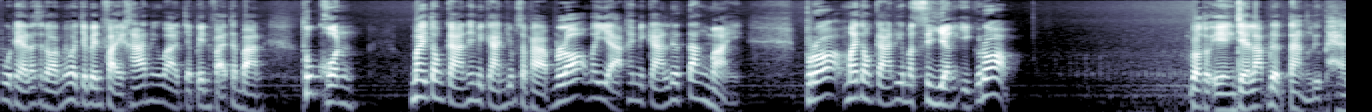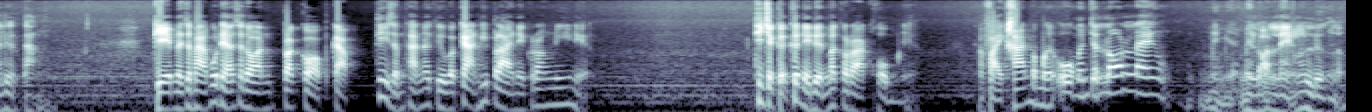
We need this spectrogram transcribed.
ผู้แทนราษฎรไม่ว่าจะเป็นฝ่ายค้านไม่ว่าจะเป็นฝ่ายรัฐบาล ทุกคนไม่ต้องการให้มีการยุบสภา เพราะไม่อยากให้มีการเลือกตั้งใหม่ เพราะไม่ต้องการที่จะมาเสี่ยงอีกรอบว่าตัวเองจะรับเลือกตั้งหรือแพ้เลือกตั้ง เกมในสภาผู้แทนราษฎรประกอบกับที่สำคัญก็คือว่าการพิปรายในครั้งนี้เนี่ยที่จะเกิดขึ้นในเดือนมกราคมเนี่ยฝ่ายค้านประเมินโอ้ มันจะร้อนแรง ไม่ไม่ร้อนแรงแล้วเรืองหรอก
